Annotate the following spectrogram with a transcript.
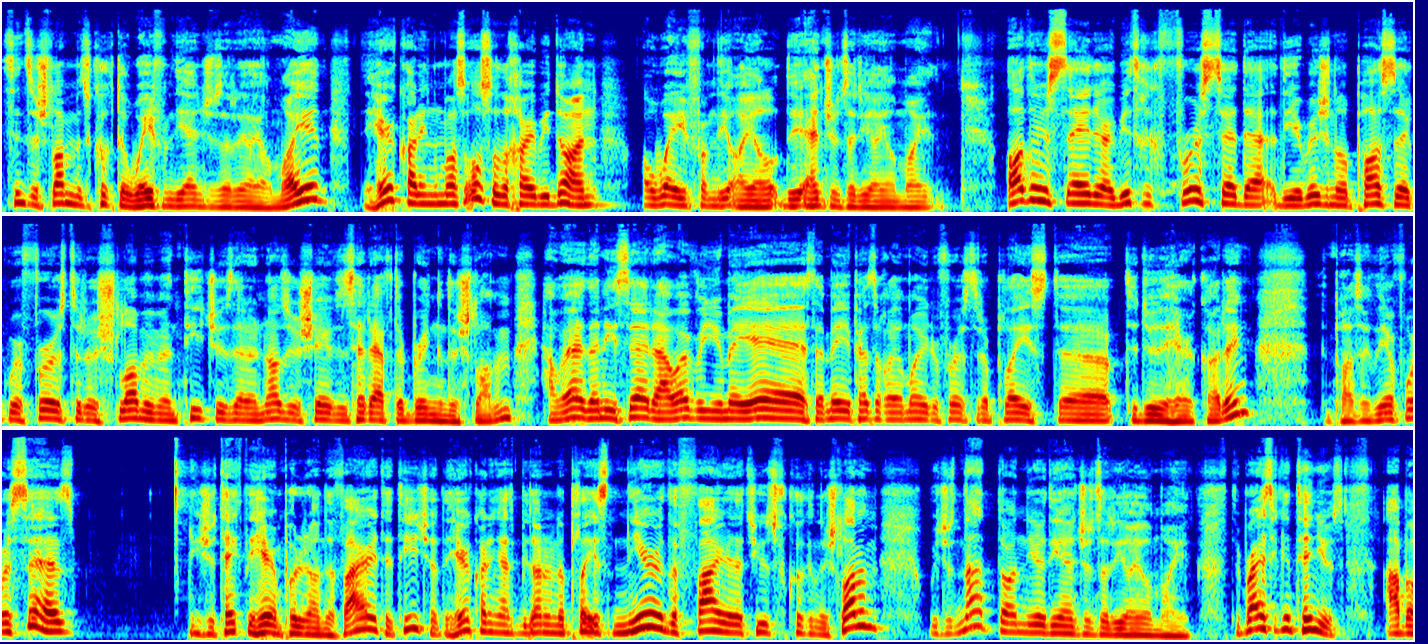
Since the shlamim is cooked away from the entrance of the Oil the hair cutting must also the be done away from the oil, the entrance of the Oil Others say that Rabbi Yitzchak first said that the original pasuk refers to the shlamim and teaches that a Nazir shaves his head after bringing the shlamim. However, then he said, however, you may ask that maybe Pesach refers to the place to, to do the hair cutting. The pasuk therefore says you should take the hair and put it on the fire to teach that the hair cutting has to be done in a place near the fire that's used for cooking the shlamim, which is not done near the entrance of the oil mayit. The Brisa continues. Abba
